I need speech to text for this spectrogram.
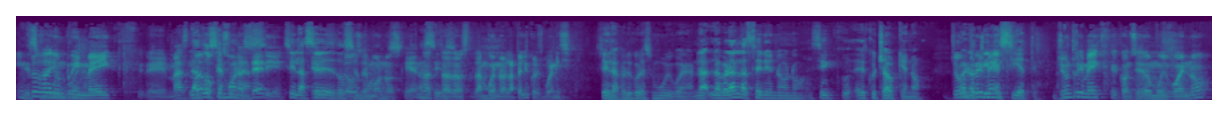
Incluso Es hay un buena. remake eh, más Las nuevo, 12 que es una monas. serie. Sí, la serie de 12 monos. monos. que no, tan bueno, la película es buenísima. Sí, la película es muy buena. La, la verdad, la serie no, no. Sí, he escuchado que no. Yo bueno, un tiene remake- siete. Yo un remake que considero muy bueno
